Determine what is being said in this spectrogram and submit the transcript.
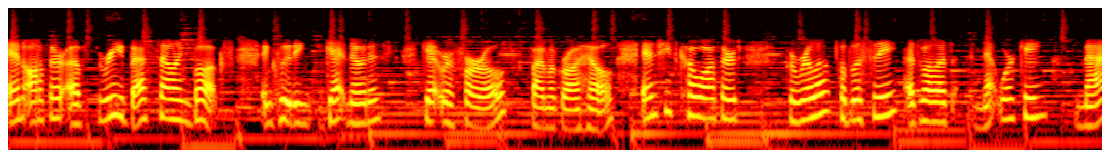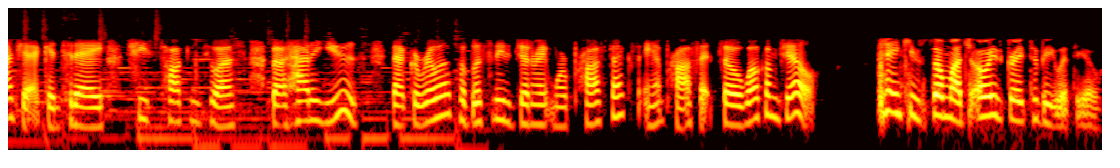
and author of three best selling books, including Get Noticed, Get Referrals by McGraw Hill, and she's co authored Guerrilla Publicity as well as Networking Magic. And today she's talking to us about how to use that guerrilla publicity to generate more prospects and profit. So, welcome, Jill. Thank you so much. Always great to be with you.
